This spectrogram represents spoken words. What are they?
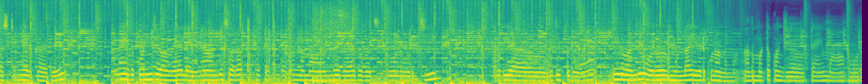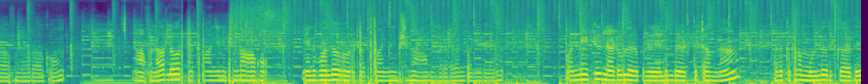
கஷ்டமே இருக்காது. ஆனால் இது கொஞ்சம் வேலை. ஏன்னா வந்து சொரா புட்டு டக்கு டக்குன்னு நம்ம வந்து வேக வச்சு தோல் உரித்து பொடியாக உதுத்துடுவோம் இது வந்து ஒரு ஒரு முள்ளாக எடுக்கணும் நம்ம. அது மட்டும் கொஞ்சம் டைம் ஆகும். ஒரு ஆஃப் அன் ஹவர் ஆகும். ஆஃப் அன் ஹவரில் ஒரு பத்து பாஞ்சு நிமிஷம் தான் ஆகும். எனக்கு வந்து ஒரு பத்து பாஞ்சு நிமிஷம் தான் ஆகும். கடகடன் பண்ணிடுவேன். பண்ணிவிட்டு நடுவில் இருக்கிற எலும்பை எடுத்துட்டோம்னா அதுக்கப்புறம் முள் இருக்காது.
